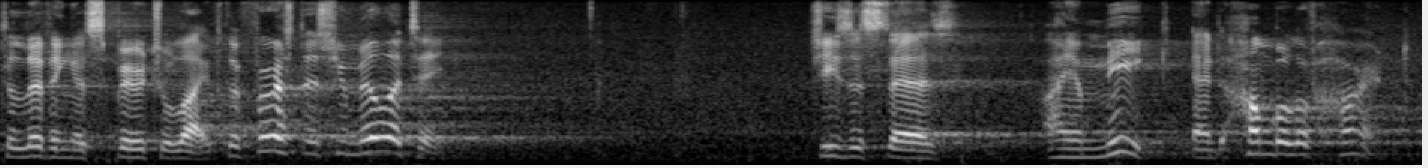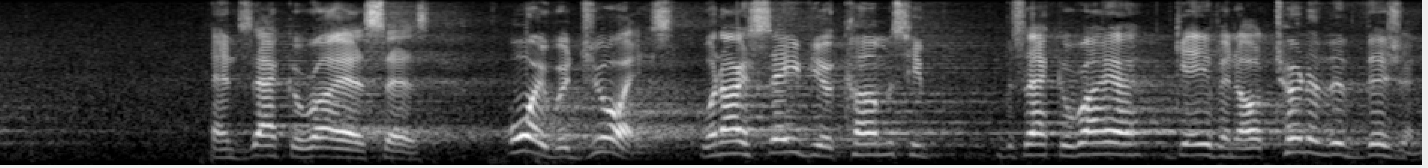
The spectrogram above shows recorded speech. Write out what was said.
to living a spiritual life. The first is humility. Jesus says, I am meek and humble of heart. And Zechariah says, Boy, rejoice. When our Savior comes, he Zechariah gave an alternative vision.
